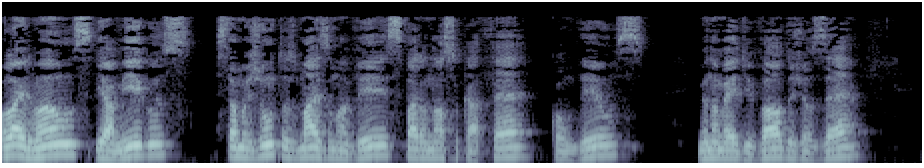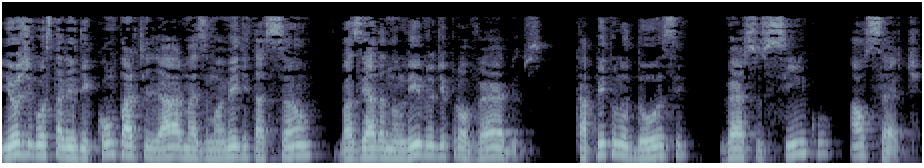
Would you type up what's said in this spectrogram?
Olá, irmãos e amigos. Estamos juntos mais uma vez para o nosso café com Deus. Meu nome é Edivaldo José e hoje gostaria de compartilhar mais uma meditação baseada no livro de Provérbios, capítulo 12, versos 5 ao 7.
